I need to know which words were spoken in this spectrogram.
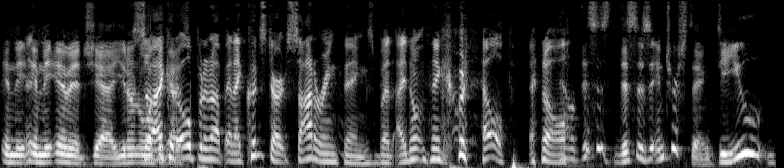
In the in the image, yeah, you don't know. So what I could guy's- open it up and I could start soldering things, but I don't think it would help at all. No, this is this is interesting. Do you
